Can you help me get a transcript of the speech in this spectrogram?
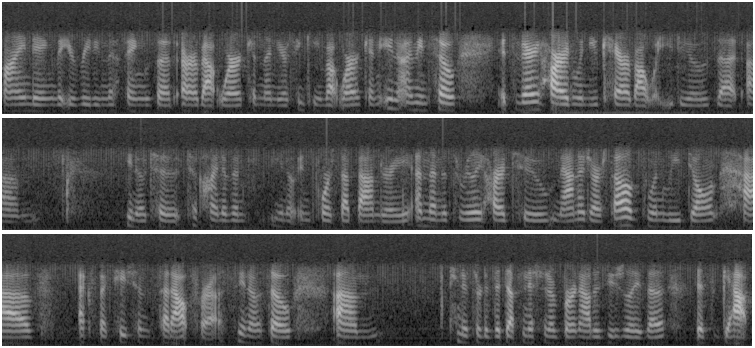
finding that you're reading the things that are about work and then you're thinking about work and you know I mean so it's very hard when you care about what you do that um, you know to to kind of you know enforce that boundary. And then it's really hard to manage ourselves when we don't have expectations set out for us you know. So um, you know sort of the definition of burnout is usually the this gap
